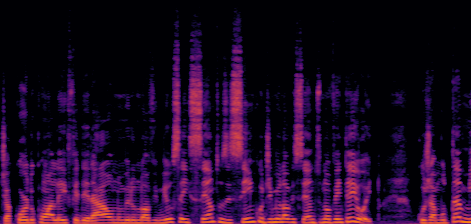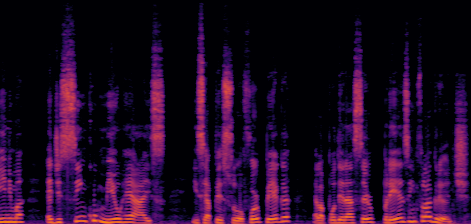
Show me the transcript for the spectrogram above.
de acordo com a Lei Federal número 9605 de 1998, cuja multa mínima é de 5 mil. Reais. E se a pessoa for pega, ela poderá ser presa em flagrante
